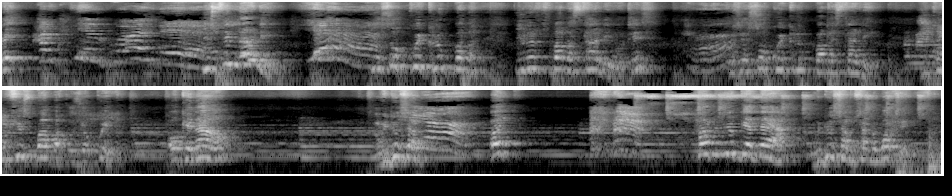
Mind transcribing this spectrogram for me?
Hey, I'm still learning. You're still learning? Yeah. You're so quick. Look, Baba. You left Baba standing, Otis. Because you're so quick. Look, Baba standing. You confuse Baba because you're quick. Okay, now we do some. Oh, how did you get there? We do some shadow boxing.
